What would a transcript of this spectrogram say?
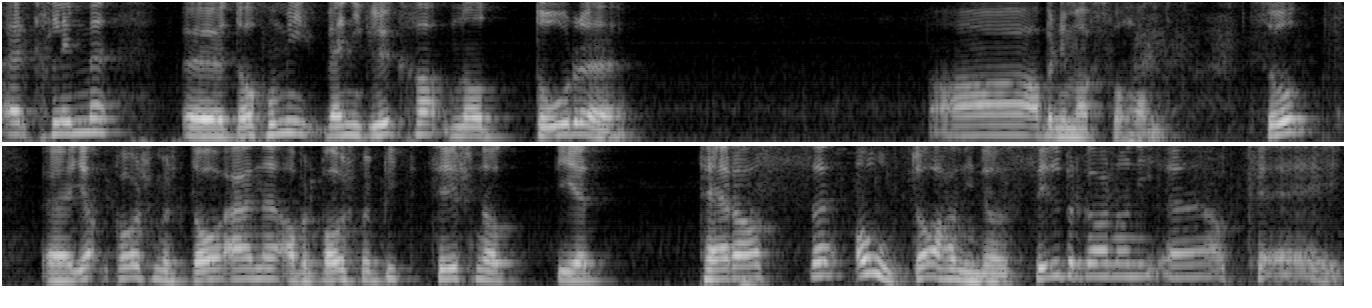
erklimmen. Äh, da komme ich, wenn ich Glück habe, noch durch. Ah, aber ich mache es von Hand. So, äh, ja, gehst mir hier hin, aber baust mir bitte zuerst noch die Terrasse. Oh, da habe ich noch Silber gar noch nicht. Äh, okay.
